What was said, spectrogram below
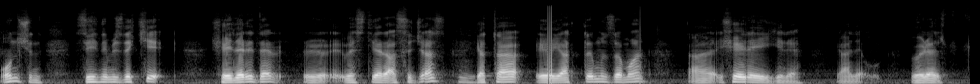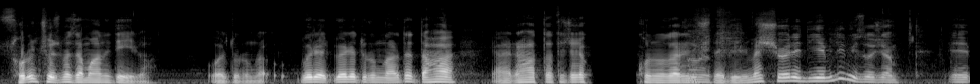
Onun için zihnimizdeki şeyleri de e, vestiyere asacağız. Hmm. Yatağa e, yattığımız zaman e, şeyle ilgili yani böyle sorun çözme zamanı değil o. O durumlar böyle böyle durumlarda daha yani rahatlatacak konuları evet. düşünebilmek. Şöyle diyebilir miyiz hocam? Ee,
